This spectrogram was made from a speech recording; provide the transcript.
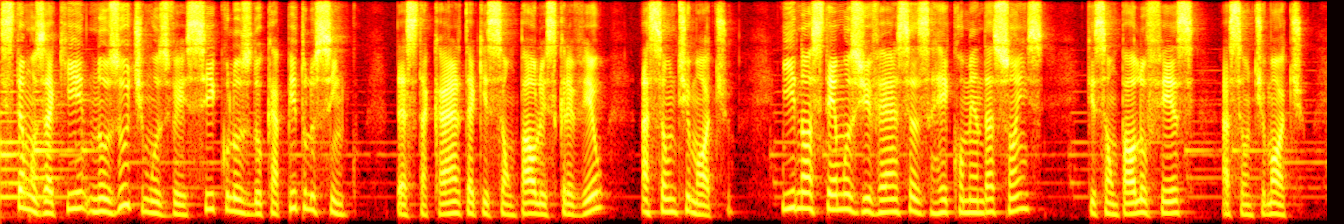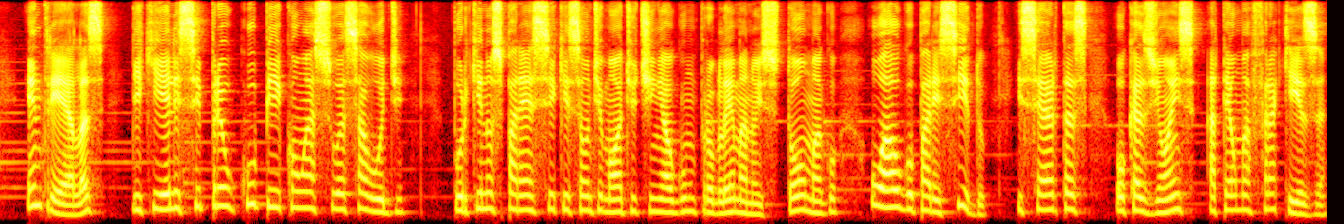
Estamos aqui nos últimos versículos do capítulo 5 desta carta que São Paulo escreveu a São Timóteo. E nós temos diversas recomendações que São Paulo fez a São Timóteo. Entre elas, de que ele se preocupe com a sua saúde, porque nos parece que São Timóteo tinha algum problema no estômago ou algo parecido, e certas ocasiões até uma fraqueza.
